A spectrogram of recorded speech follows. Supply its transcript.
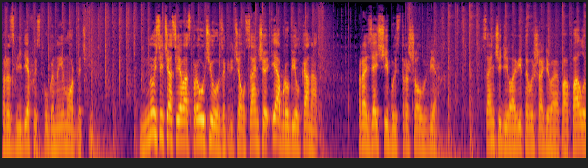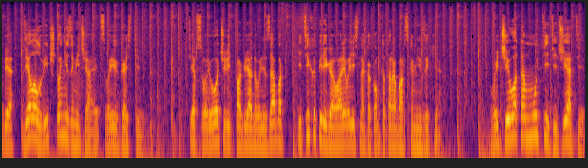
разглядев испуганные мордочки. «Ну, сейчас я вас проучу!» — закричал Санчо и обрубил канат. Разящий быстро шел вверх. Санчо, деловито вышагивая по палубе, делал вид, что не замечает своих гостей. Те, в свою очередь, поглядывали за борт и тихо переговаривались на каком-то тарабарском языке. «Вы чего там мутите, черти?»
